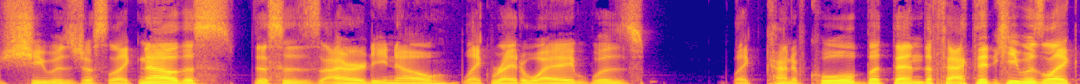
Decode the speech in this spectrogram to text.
she was just like, no, this this is I already know, like right away was like kind of cool. But then the fact that he was like,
